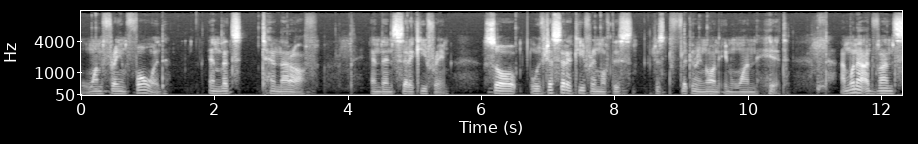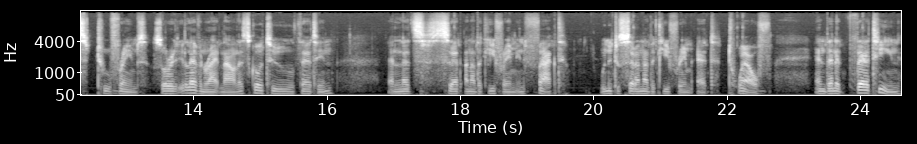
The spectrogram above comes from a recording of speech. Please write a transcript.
one frame forward and let's turn that off and then set a keyframe. So we've just set a keyframe of this just flickering on in one hit. I'm gonna advance two frames. So we're at 11 right now. Let's go to 13 and let's set another keyframe. In fact we need to set another keyframe at 12 and then at 13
